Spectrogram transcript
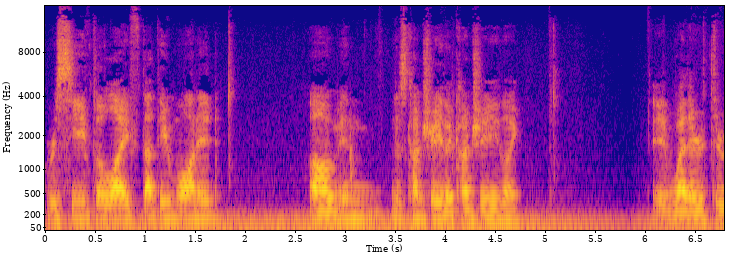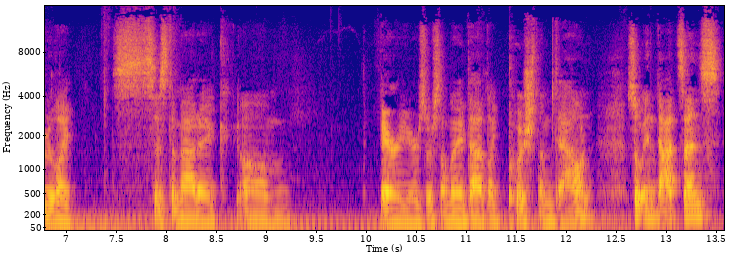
receive the life that they wanted um, in this country. The country like it, whether through like systematic um, barriers or something like that like push them down. So in that sense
